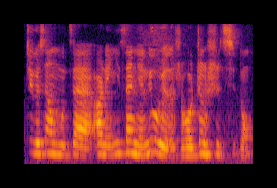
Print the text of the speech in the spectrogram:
这个项目在二零一三年六月的时候正式启动。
